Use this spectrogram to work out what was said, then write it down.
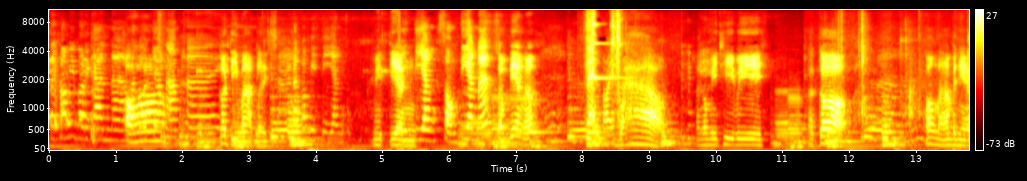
แต่เขามีบริการน้ำอ๋อแล้วก็แก้วน้ำให้ ก็ดีมากเลย ใช่ แล้วก็มีเตียง มีเตียงมีเตียงสองเตียงนะสองเตียงเนาะแปดร้อยบาทว้าว แล้วก็มีทีวี แล้วก็ ห้องน้ำเป็นยังไง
